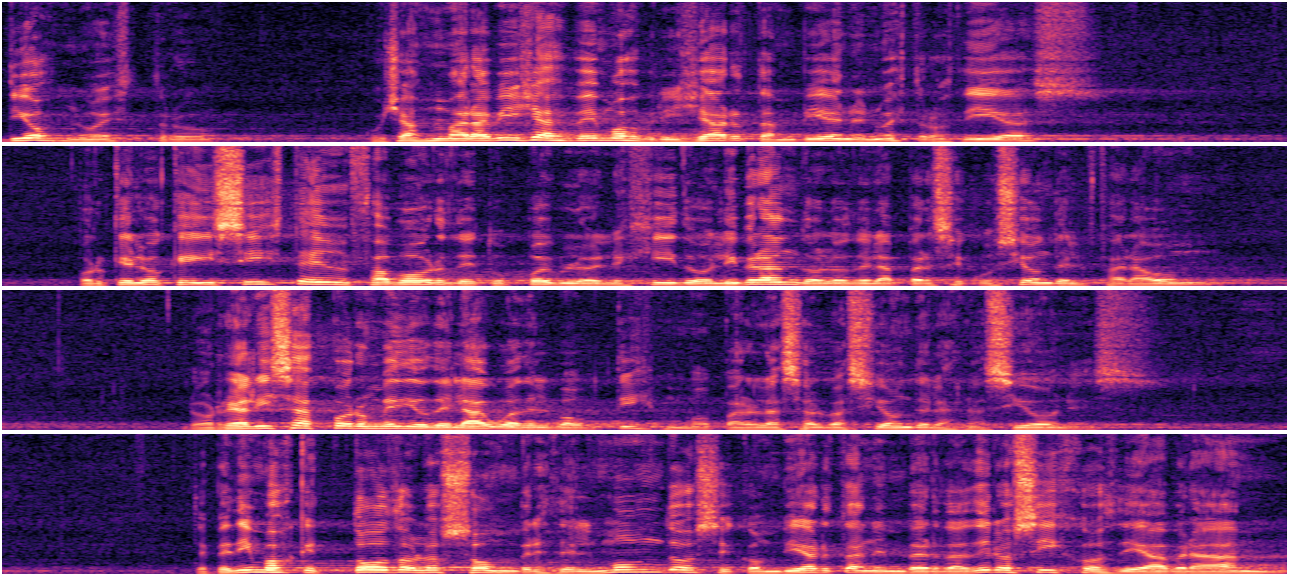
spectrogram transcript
Dios nuestro, cuyas maravillas vemos brillar también en nuestros días, porque lo que hiciste en favor de tu pueblo elegido, librándolo de la persecución del faraón, lo realizas por medio del agua del bautismo para la salvación de las naciones. Te pedimos que todos los hombres del mundo se conviertan en verdaderos hijos de Abraham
